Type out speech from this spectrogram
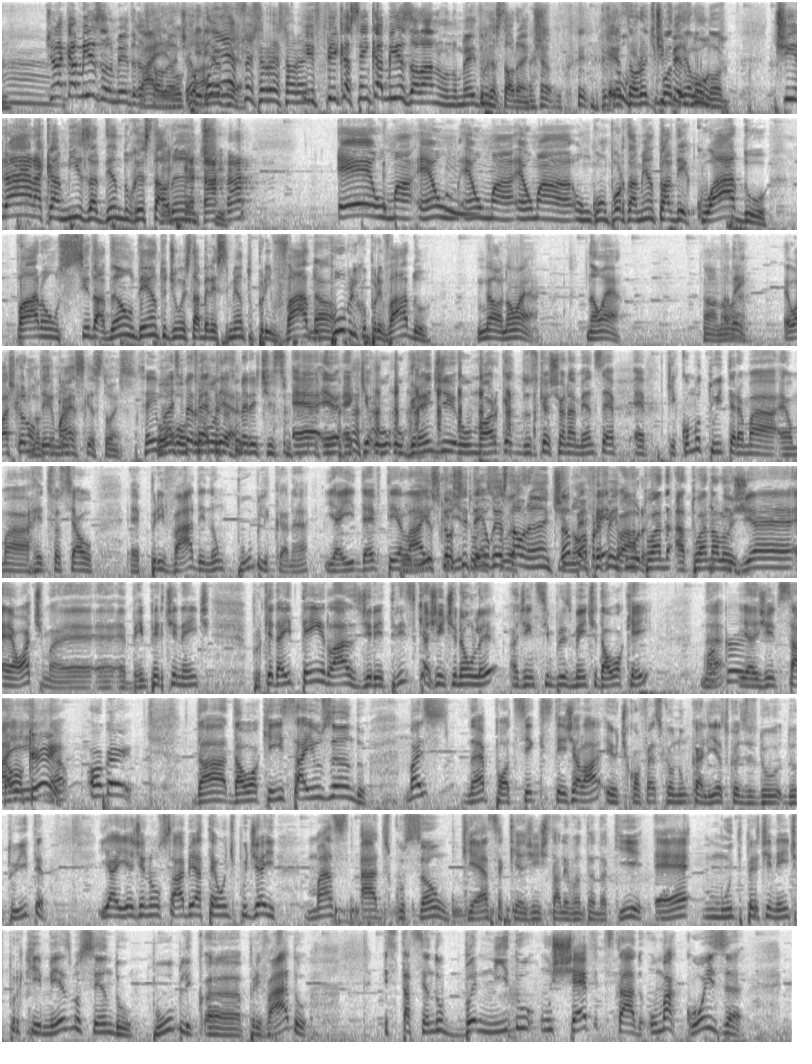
Tira a camisa no meio do Vai, restaurante. eu Eu queria conheço ver. esse restaurante. E fica sem camisa lá no, no meio do restaurante. Restaurante te modelo, pergunto, tirar a camisa dentro do restaurante é uma é um é uma é uma um comportamento adequado para um cidadão dentro de um estabelecimento privado, Não. público privado? Não, não é. Não é. Não, não Tá é. Eu acho que eu não, Não tenho mais questões. Sem mais ô, perguntas, Fetter, meritíssimo. É, é, é que o, o grande, o maior que- dos questionamentos é, é que como o Twitter é uma, é uma rede social é, privada e não pública, né? E aí deve ter Por lá. isso que eu citei o restaurante, não a perfeito, prefeitura. A tua, a tua analogia é, é ótima, é, é- é bem pertinente. Porque daí tem lá as diretrizes que a gente não lê, a gente simplesmente dá o ok, né? Ok. E a gente sai. Tá ok? né? Ok. Dá o ok e sai usando. Mas, né, pode ser que esteja lá. Eu te confesso que eu nunca li as coisas do, do Twitter. E aí a gente não sabe até onde podia ir. Mas a discussão, que é essa que a gente está levantando aqui, é muito pertinente, porque mesmo sendo público, ah, privado, está sendo banido um chefe de Estado. Uma coisa.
